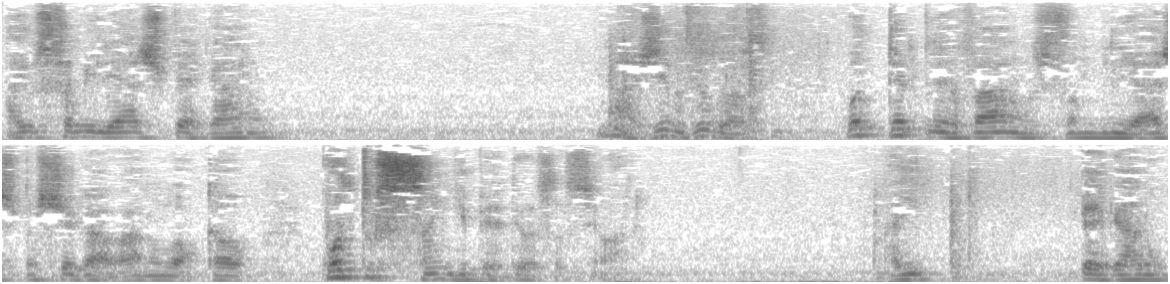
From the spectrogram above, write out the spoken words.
Aí os familiares pegaram. Imagina, viu, Glaucio? Quanto tempo levaram os familiares para chegar lá no local? Quanto sangue perdeu essa senhora? Aí pegaram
